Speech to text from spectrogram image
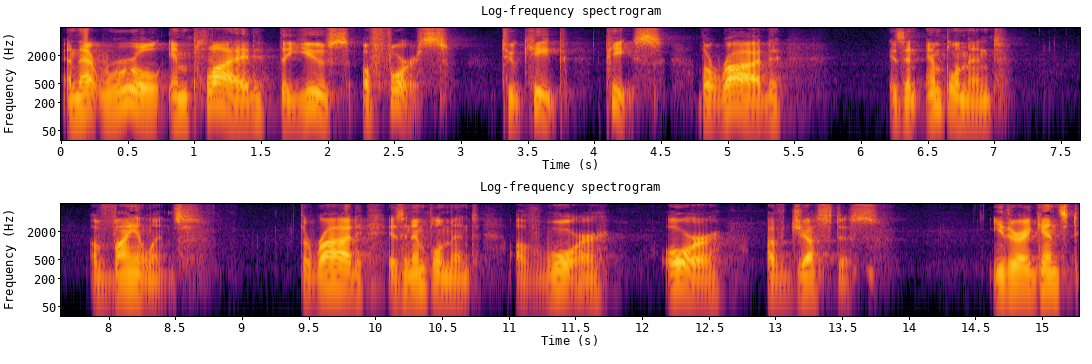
And that rule implied the use of force to keep peace. The rod is an implement of violence. The rod is an implement of war or of justice, either against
